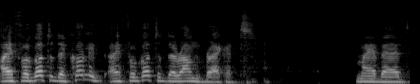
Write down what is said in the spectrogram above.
I forgot the curly I forgot the round bracket. My bad.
